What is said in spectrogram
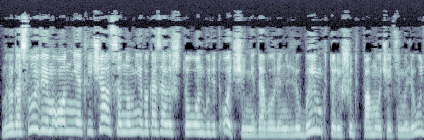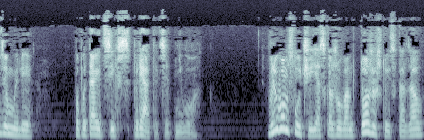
Многословием он не отличался, но мне показалось, что он будет очень недоволен любым, кто решит помочь этим людям или попытается их спрятать от него. В любом случае, я скажу вам то же, что и сказал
